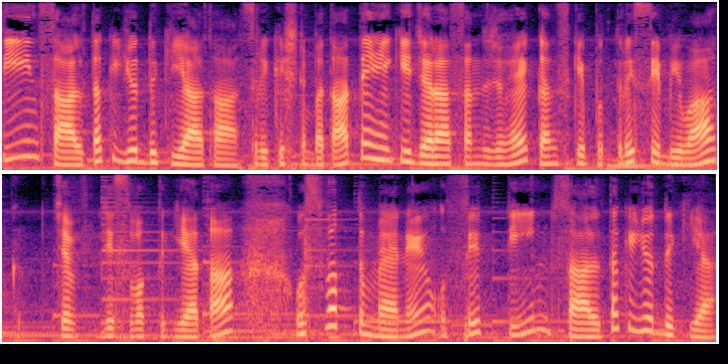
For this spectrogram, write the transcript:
तीन साल तक युद्ध किया था। श्री कृष्ण बताते हैं कि जरासंध जो है, कंस की पुत्री से विवाह जब जिस वक्त किया था, उस वक्त मैंने उससे तीन साल तक युद्ध किया।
